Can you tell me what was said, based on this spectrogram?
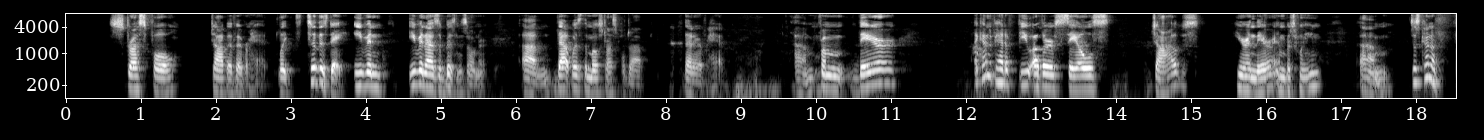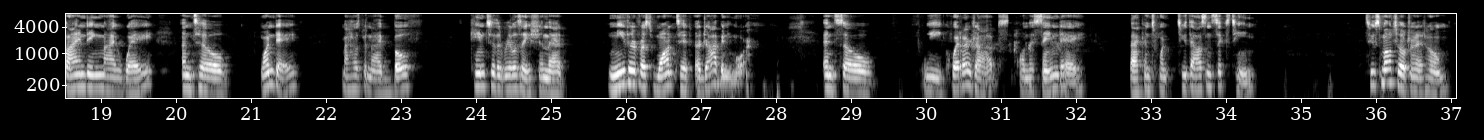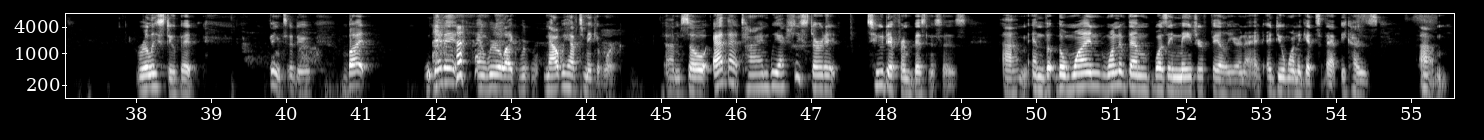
stressful job I've ever had. Like to this day, even even as a business owner, um, that was the most stressful job that I ever had. Um, from there, I kind of had a few other sales jobs here and there in between, um, just kind of finding my way until one day, my husband and I both came to the realization that neither of us wanted a job anymore. And so we quit our jobs on the same day back in 20, 2016. Two small children at home. Really stupid thing to do. But we did it and we were like, now we have to make it work. Um, so at that time, we actually started two different businesses. Um, and the, the one one of them was a major failure, and I, I do want to get to that because um,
